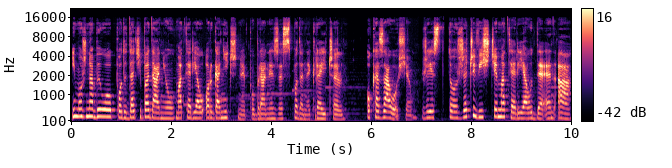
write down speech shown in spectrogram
i można było poddać badaniu materiał organiczny pobrany ze spodenek Rachel. Okazało się, że jest to rzeczywiście materiał DNA,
